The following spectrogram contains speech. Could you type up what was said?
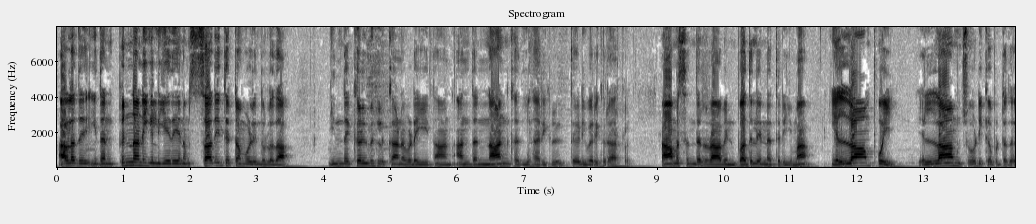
அல்லது இதன் பின்னணியில் ஏதேனும் சதி திட்டம் ஒளிந்துள்ளதா இந்த கேள்விகளுக்கான விடையை தான் அந்த நான்கு அதிகாரிகள் தேடி வருகிறார்கள். ராமச்சந்திர ராவின் பதில் என்ன தெரியுமா? எல்லாம் போய் எல்லாம் ஜோடிக்கப்பட்டது.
